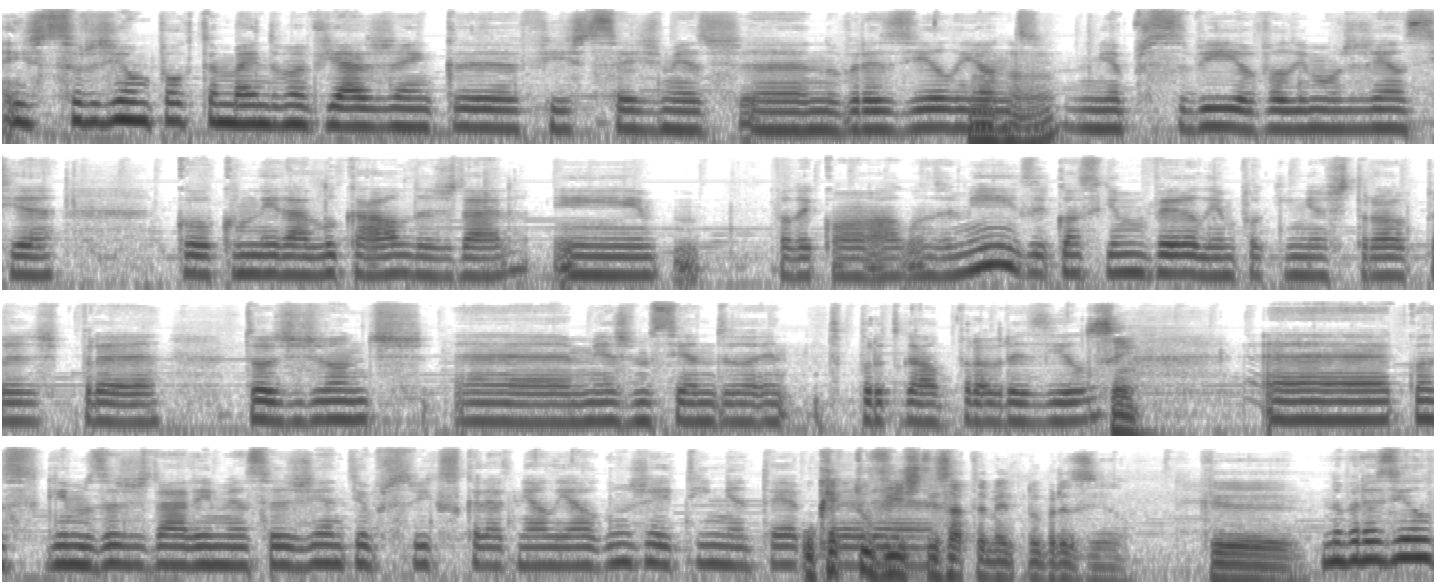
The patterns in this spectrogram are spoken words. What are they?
Isto surgiu um pouco também de uma viagem que fiz de seis meses uh, no Brasil e Uhum. onde me apercebi, houve ali uma urgência com a comunidade local de ajudar e falei com alguns amigos e consegui mover ali um pouquinho as tropas para todos juntos, uh, mesmo sendo de Portugal para o Brasil. Sim. Uh, conseguimos ajudar imensa gente e eu percebi que se calhar tinha ali algum jeitinho até O que é que tu para- viste exatamente no Brasil? Que... No Brasil,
